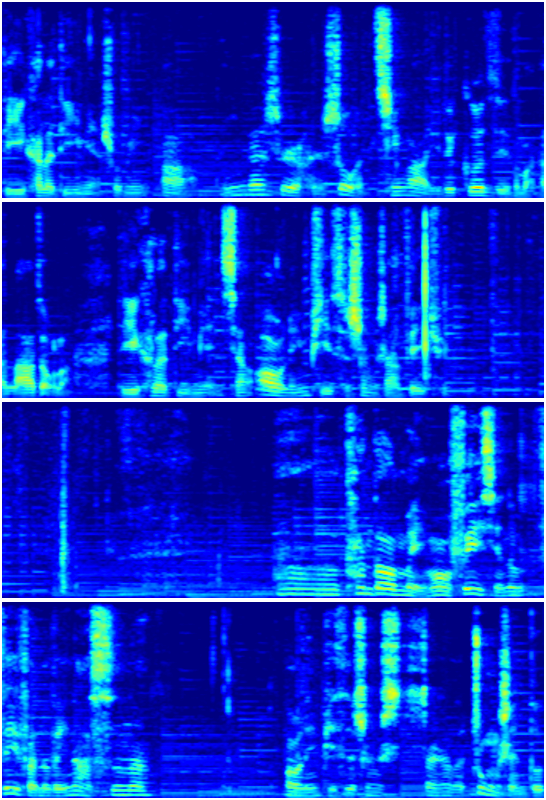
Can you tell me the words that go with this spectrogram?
离开了地面，说明啊，应该是很瘦很轻啊，一堆鸽子就能把它拉走了，离开了地面，向奥林匹斯圣山飞去。嗯，看到美貌飞行的非凡的维纳斯呢，奥林匹斯圣山上的众神都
